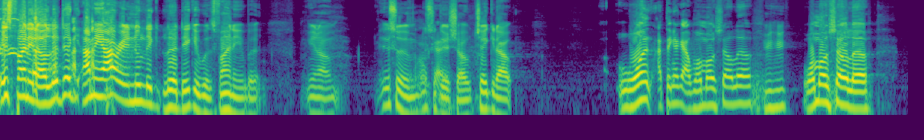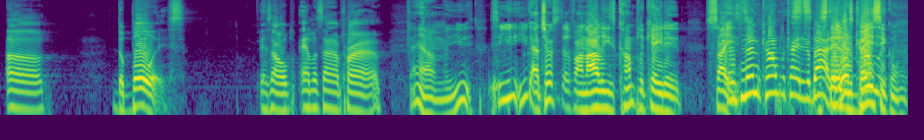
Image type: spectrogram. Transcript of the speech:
It's funny though. Lil Dicky, I mean, I already knew Lil, Dicky was funny, but you know, it's a it's a good show. Check it out. One, I think I got one more show left. Mm-hmm. One more show left. Um, The Boys is on Amazon Prime. Damn, you see, you, you got your stuff on all these complicated sites. There's nothing complicated about instead it. of What's the compli- basic ones.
